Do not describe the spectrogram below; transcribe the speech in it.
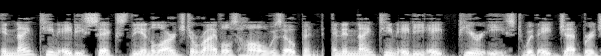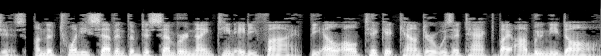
In 1986 the enlarged arrivals hall was opened, and in 1988 Pier East with eight jetbridges. On 27 December 1985, the El Al ticket counter was attacked by Abu Nidal,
